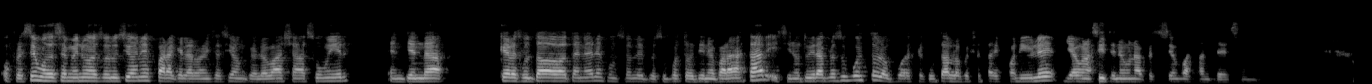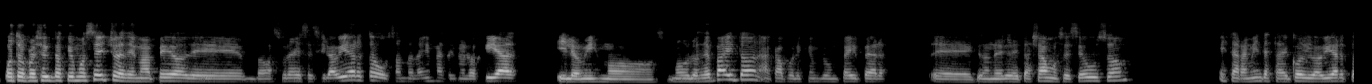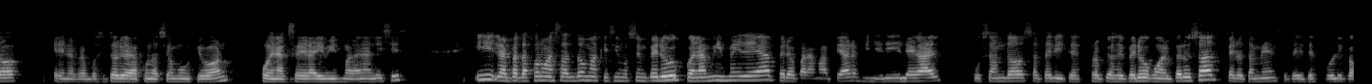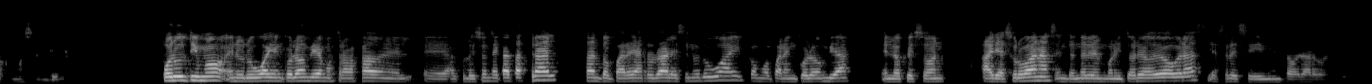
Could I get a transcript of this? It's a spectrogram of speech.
Ofrecemos ese menú de soluciones para que la organización que lo vaya a asumir entienda qué resultado va a tener en función del presupuesto que tiene para gastar y si no tuviera presupuesto lo puede ejecutar lo que ya está disponible y aún así tener una precisión bastante decente. Otros proyectos que hemos hecho es de mapeo de basurales de cielo abierto usando la misma tecnología y los mismos módulos de Python. Acá, por ejemplo, un paper eh, donde detallamos ese uso. Esta herramienta está de código abierto en el repositorio de la Fundación Bungiborn. Pueden acceder ahí mismo al análisis. Y la plataforma Saldoma que hicimos en Perú con la misma idea, pero para mapear minería ilegal usando satélites propios de Perú como el Perusat, pero también satélites públicos como Sentinel. Por último, en Uruguay y en Colombia hemos trabajado en la eh, actualización de catastral, tanto para áreas rurales en Uruguay como para en Colombia en lo que son áreas urbanas, entender el monitoreo de obras y hacer el seguimiento a lo largo del tiempo.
